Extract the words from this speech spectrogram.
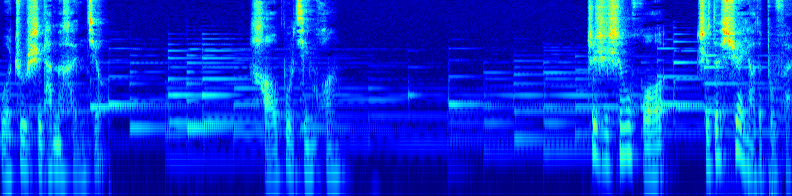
我注视他们很久，毫不惊慌。这是生活值得炫耀的部分。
